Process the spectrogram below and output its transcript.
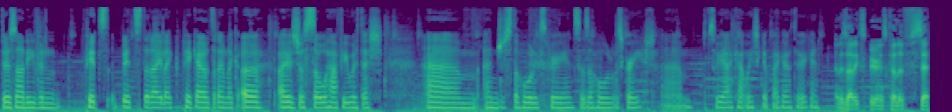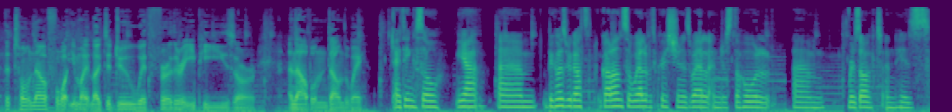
there's not even bits bits that I like pick out that I'm like, uh, I was just so happy with it. Um, and just the whole experience as a whole was great. Um, so yeah, I can't wait to get back out there again. And has that experience kind of set the tone now for what you might like to do with further EPs or an album down the way? I think so. Yeah, um, because we got got on so well with Christian as well, and just the whole um, result and his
